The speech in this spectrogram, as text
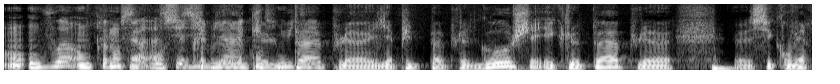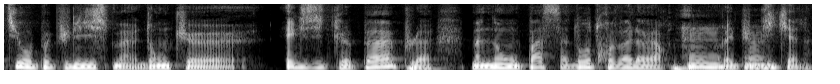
on, voit, on commence à. On sait très bien que le peuple, il n'y a plus de peuple de gauche et que le peuple euh, s'est converti au populisme. Donc, euh, exit le peuple. Maintenant, on passe à d'autres valeurs mmh, mmh, républicaines.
